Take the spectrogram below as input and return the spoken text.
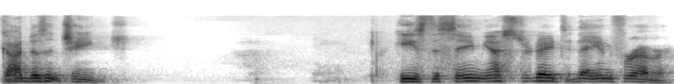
God doesn't change. He's the same yesterday, today, and forever.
